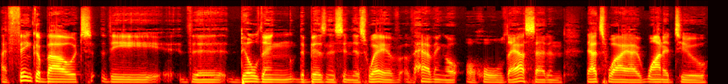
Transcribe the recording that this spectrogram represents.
I think about the the building the business in this way of of having a, a hold asset, and that's why I wanted to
